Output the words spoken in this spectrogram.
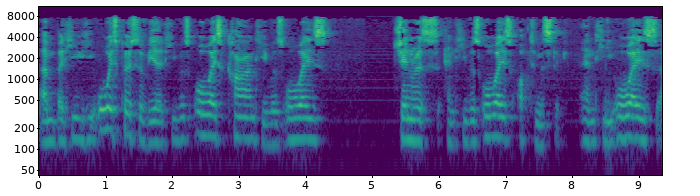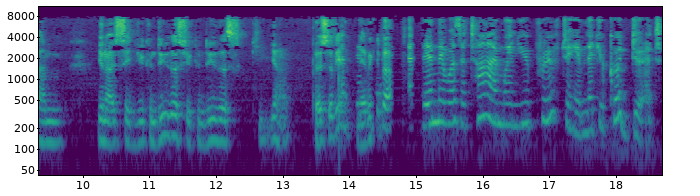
Um, but he, he always persevered. He was always kind. He was always generous and he was always optimistic. And he always, um, you know, said, you can do this, you can do this, Keep- you know, persevere, then- never give up. And then there was a time when you proved to him that you could do it.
